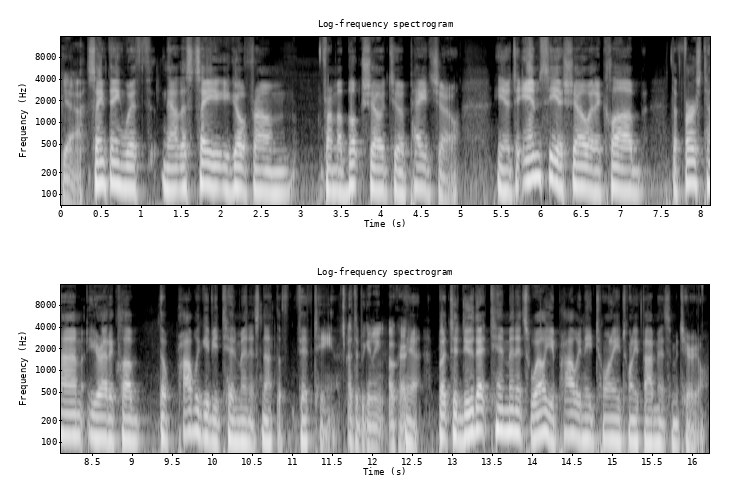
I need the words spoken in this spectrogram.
Yeah. Same thing with now. Let's say you go from from a book show to a paid show. You know, to MC a show at a club, the first time you're at a club, they'll probably give you ten minutes, not the fifteen. At the beginning. Okay. Yeah, but to do that ten minutes well, you probably need 20, 25 minutes of material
